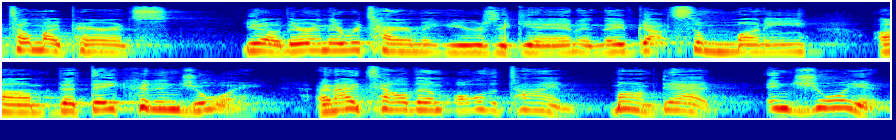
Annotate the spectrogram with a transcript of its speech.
tell my parents, you know, they're in their retirement years again and they've got some money um, that they could enjoy. And I tell them all the time, Mom, Dad, enjoy it.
